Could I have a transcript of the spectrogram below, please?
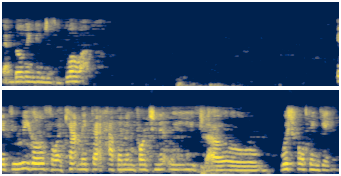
That building can just blow up. It's illegal, so I can't make that happen, unfortunately. So, wishful thinking.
